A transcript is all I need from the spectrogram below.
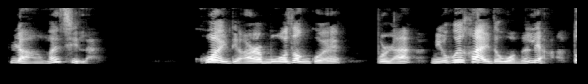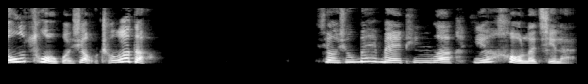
嚷了起来：“快点儿，魔藏鬼，不然你会害得我们俩都错过校车的。”小熊妹妹听了也吼了起来：“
